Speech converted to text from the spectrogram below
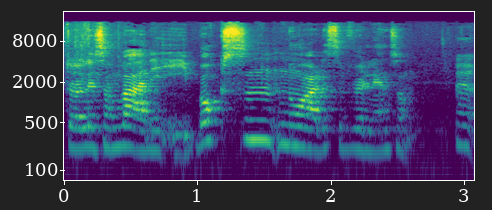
til å liksom være i boksen Nå er det selvfølgelig en sånn Ja.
